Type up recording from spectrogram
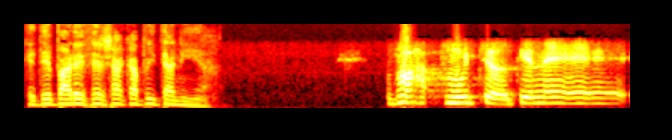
qué te parece esa capitanía? mucho, tiene,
